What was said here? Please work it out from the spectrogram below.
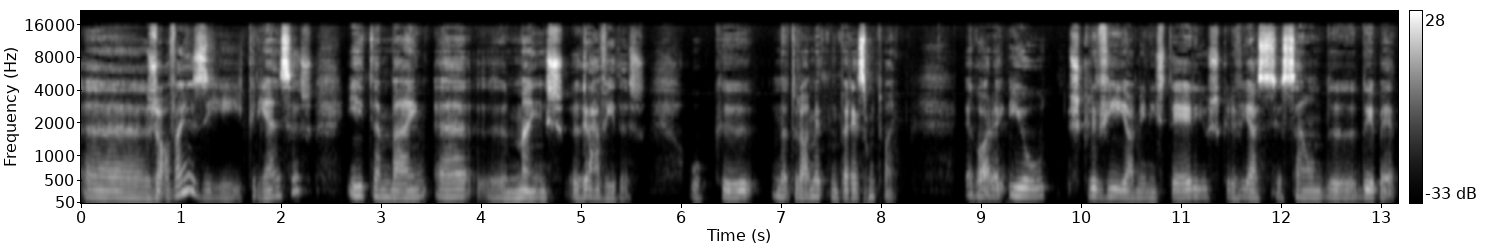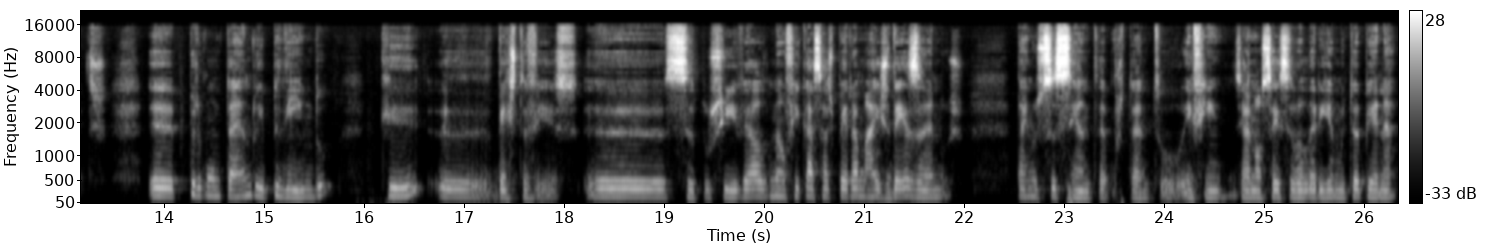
uh, jovens e crianças e também a uh, mães grávidas, o que naturalmente me parece muito bem. Agora, eu escrevi ao Ministério, escrevi à Associação de Diabetes, perguntando e pedindo que desta vez, se possível, não ficasse à espera mais 10 anos tenho 60, portanto, enfim, já não sei se valeria muito a pena,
